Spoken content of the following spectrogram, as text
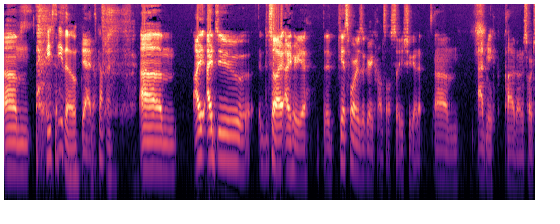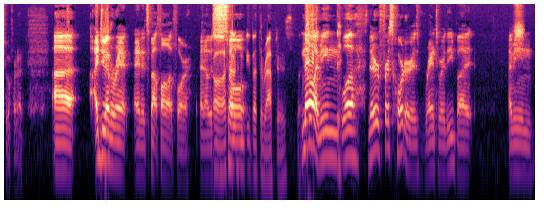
Um, PC though. Yeah, I it's coming. um, I I do. So I, I hear you. The PS4 is a great console, so you should get it. Um, add me cloud underscore two zero four nine. Uh, I do have a rant, and it's about Fallout Four, and I was Oh, I it so gonna be about the Raptors. But. No, I mean, well, their first quarter is rant worthy, but I mean,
